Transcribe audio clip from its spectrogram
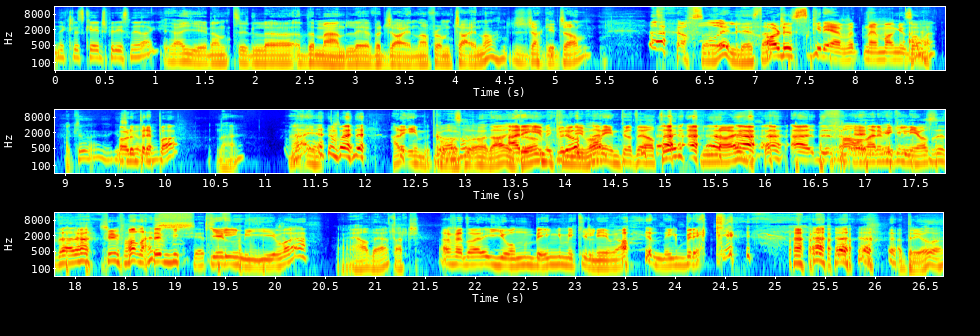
Nicholas Cage-prisen i dag? Jeg gir den til eh, The Manly Vagina from China, Jackie Chan. Altså, veldig sterkt. Har du skrevet ned mange sånne? Har, ikke det, ikke Har du preppa? Nei. Nei, Er det impro, altså? det Er det impro? Er det improteater? Live? Faen, er det Mikkel Niva som sitter her, ja? Fy faen, er det Mikkel Niva, ja? Ja, det er sterkt. Det er fett å være Jon Bing, Mikkel Niva, Henning Brekke. Jeg er trio, det.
